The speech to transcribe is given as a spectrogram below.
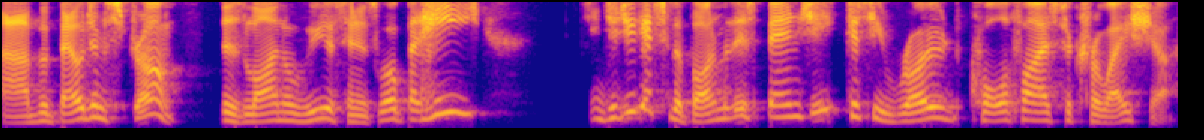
Uh, but Belgium's strong. There's Lionel Vujasin as well, but he did you get to the bottom of this, Benji? Because he rode qualifiers for Croatia.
